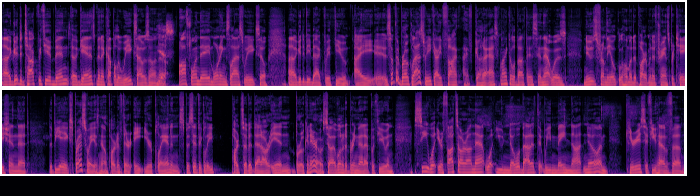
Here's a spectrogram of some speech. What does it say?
Uh, good to talk with you, Ben. Again, it's been a couple of weeks. I was on uh, yes. uh, off one day, mornings last week, so uh, good to be back with you. I uh, something broke last week. I thought I've got to ask Michael about this, and that was news from the Oklahoma Department of Transportation that the BA Expressway is now part of their eight-year plan, and specifically parts of it that are in Broken Arrow. So I wanted to bring that up with you and see what your thoughts are on that, what you know about it that we may not know. I'm curious if you have uh,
